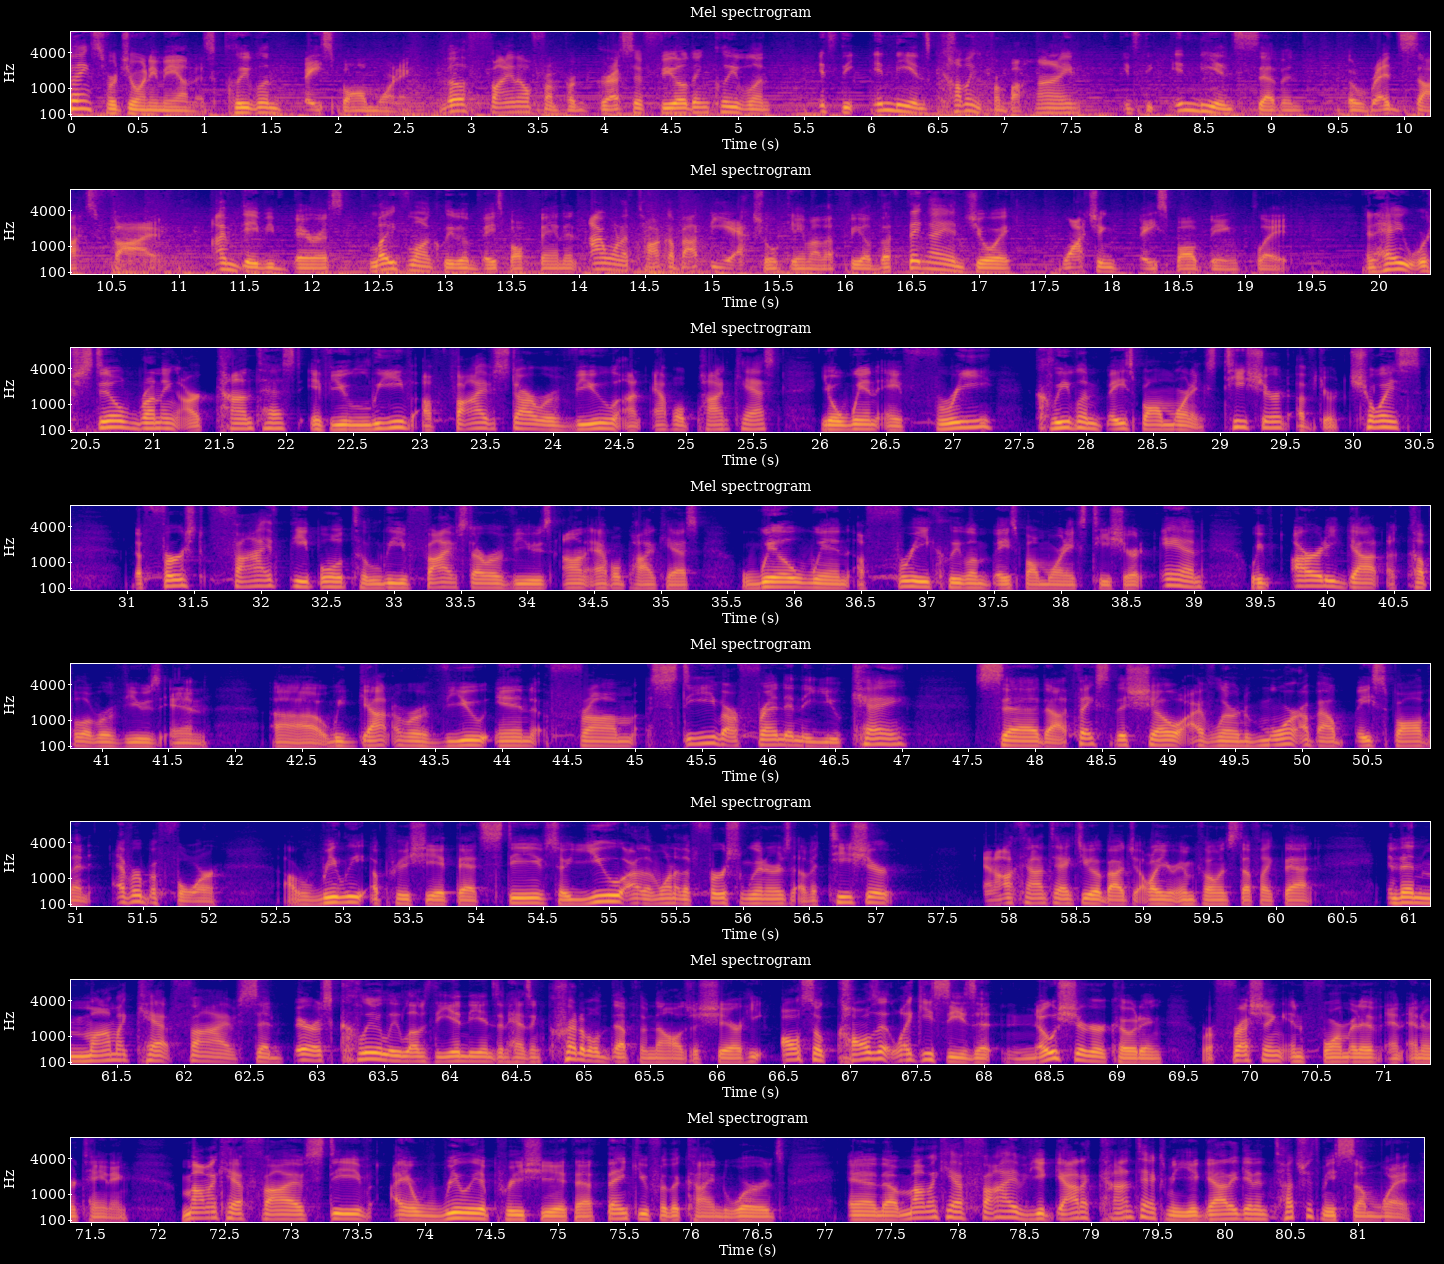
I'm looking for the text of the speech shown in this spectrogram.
Thanks for joining me on this Cleveland baseball morning. The final from Progressive Field in Cleveland. It's the Indians coming from behind. It's the Indians 7, the Red Sox 5. I'm Davey Berris, lifelong Cleveland baseball fan, and I want to talk about the actual game on the field, the thing I enjoy watching baseball being played. And hey, we're still running our contest. If you leave a five star review on Apple Podcast, you'll win a free Cleveland Baseball Mornings t shirt of your choice. The first five people to leave five star reviews on Apple Podcasts will win a free Cleveland Baseball Mornings t shirt. And we've already got a couple of reviews in. Uh, we got a review in from Steve, our friend in the UK, said, uh, Thanks to this show, I've learned more about baseball than ever before. I really appreciate that, Steve. So you are the, one of the first winners of a t shirt and I'll contact you about all your info and stuff like that. And then Mama Cat 5 said Berris clearly loves the Indians and has incredible depth of knowledge to share. He also calls it like he sees it, no sugarcoating, refreshing, informative, and entertaining. Mama Cat 5, Steve, I really appreciate that. Thank you for the kind words. And uh, Mama Cat 5, you got to contact me. You got to get in touch with me some way.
